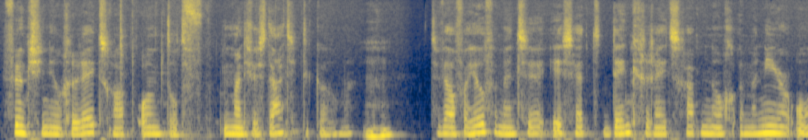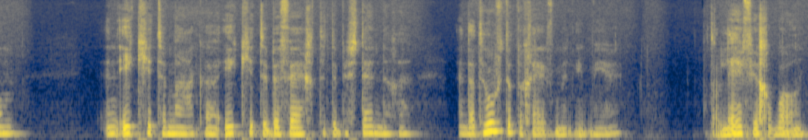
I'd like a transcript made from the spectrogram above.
functioneel gereedschap om tot manifestatie te komen. Mhm. Terwijl voor heel veel mensen is het denkgereedschap nog een manier om een ikje te maken, ikje te bevechten, te bestendigen. En dat hoeft op een gegeven moment niet meer. Want dan leef je gewoon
